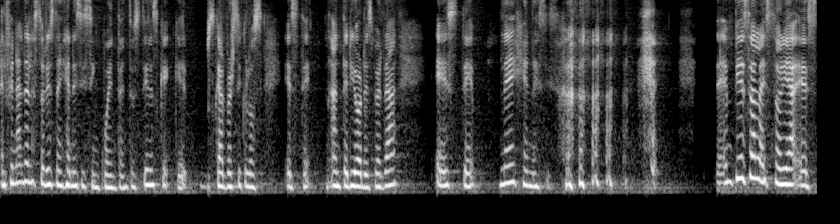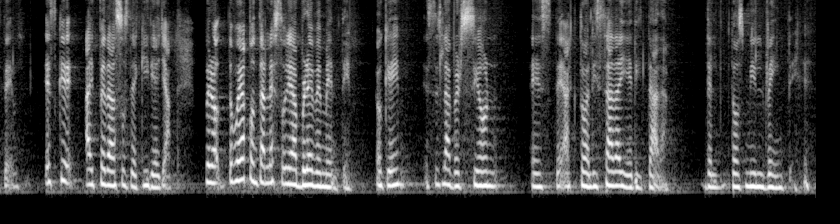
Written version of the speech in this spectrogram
el final de la historia está en Génesis 50, entonces tienes que, buscar versículos este, anteriores, ¿verdad? Este, lee Génesis. Empieza la historia, este, es que hay pedazos de aquí y de allá, pero te voy a contar la historia brevemente, ¿ok? Esta es la versión este, actualizada y editada del 2020.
